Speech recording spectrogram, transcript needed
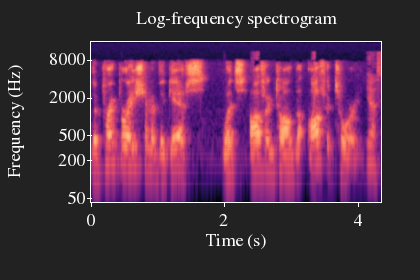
the preparation of the gifts, what's often called the offertory, yes,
